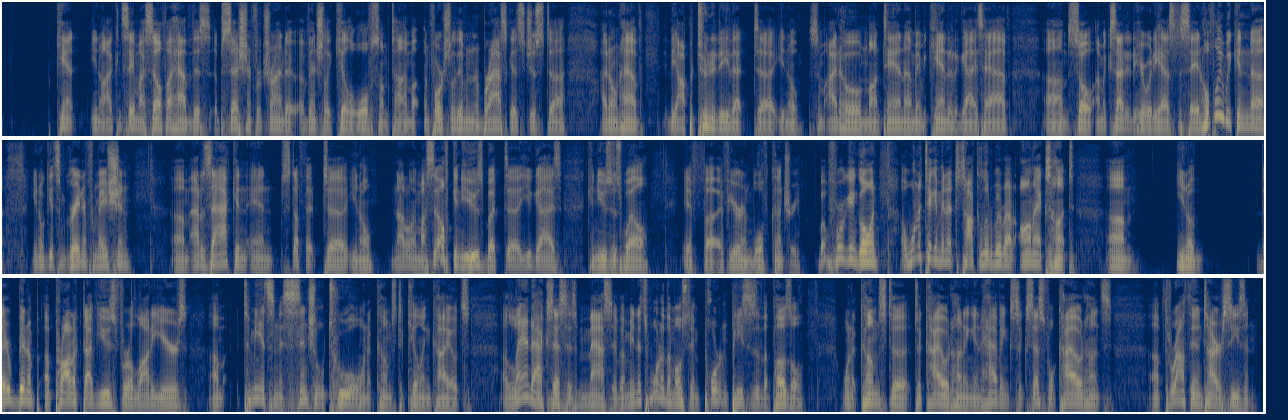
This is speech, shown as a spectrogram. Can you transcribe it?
can't you know I can say myself I have this obsession for trying to eventually kill a wolf sometime. Unfortunately, living in Nebraska, it's just uh, I don't have the opportunity that uh, you know some Idaho and Montana, maybe Canada guys have. Um, so I'm excited to hear what he has to say, and hopefully we can uh, you know get some great information um, out of Zach and and stuff that uh, you know not only myself can use, but uh, you guys can use as well if uh, if you're in wolf country. But before we get going, I want to take a minute to talk a little bit about onX Hunt. Um, you know, they've been a, a, product I've used for a lot of years. Um, to me, it's an essential tool when it comes to killing coyotes. Uh, land access is massive. I mean, it's one of the most important pieces of the puzzle when it comes to, to coyote hunting and having successful coyote hunts uh, throughout the entire season.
